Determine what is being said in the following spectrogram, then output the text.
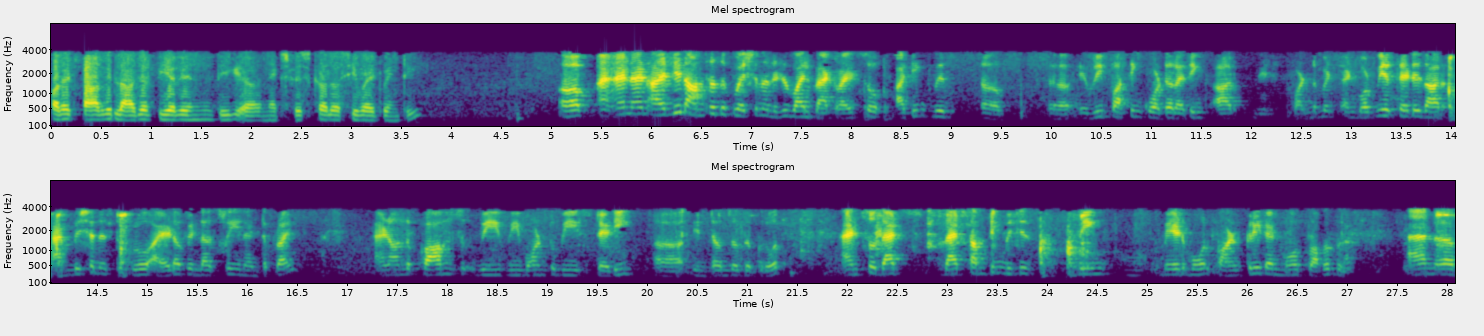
or at par with larger peer in the uh, next fiscal or CY20? Uh, and, and I did answer the question a little while back, right? So I think with uh, uh, every passing quarter, I think our fundament and what we have said is our ambition is to grow ahead of industry in enterprise. And on the comms, we, we want to be steady uh, in terms of the growth. And so that's, that's something which is being made more concrete and more probable. And, uh,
